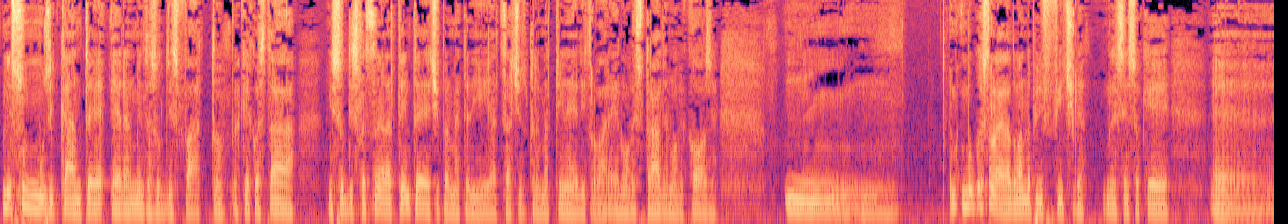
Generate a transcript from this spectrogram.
nessun musicante è realmente soddisfatto perché questa insoddisfazione latente ci permette di alzarci tutte le mattine e di trovare nuove strade, nuove cose. Mm, questa non è la domanda più difficile, nel senso che eh,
